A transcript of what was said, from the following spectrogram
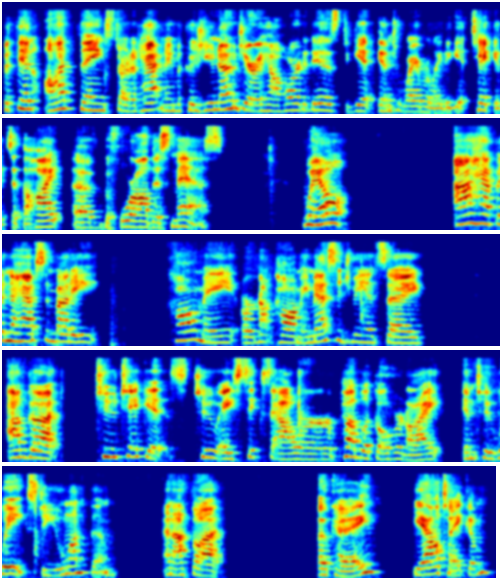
but then odd things started happening because you know, Jerry, how hard it is to get into Waverly to get tickets at the height of before all this mess. Well, I happened to have somebody call me or not call me, message me and say, I've got two tickets to a six hour public overnight in two weeks. Do you want them? And I thought, okay yeah, I'll take them.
